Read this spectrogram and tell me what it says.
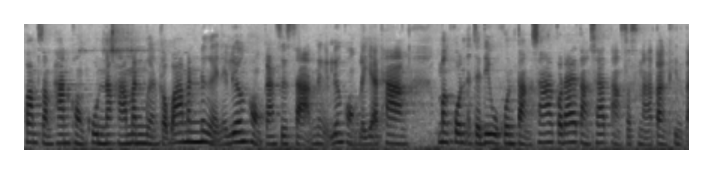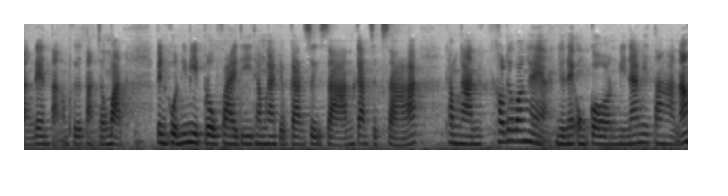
ความสัมพันธ์ของคุณนะคะ มันเหมือนกับว่ามันเหนื่อยในเรื่องของการสื่อสารเหนื่อยเรื่องของระยะทาง บางคนอาจจะดีลกับคนต่างชาติก็ได้ต่างชาติต่างศาสนาต่างถิ่นต่างแดนต่างอำเภอต่างจังหวัด เป็นคนที่มีโปรไฟล์ดีทำงานเกี่ยวกับการสื่อสาร การศึกษา ทำงานเขาเรียกว่าไงอะอยู่ในองค์กรมีหน้ามีตานะ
